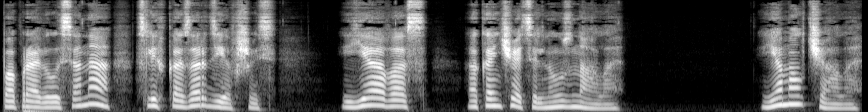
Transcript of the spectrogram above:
поправилась она, слегка зардевшись. Я вас окончательно узнала. Я молчала.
